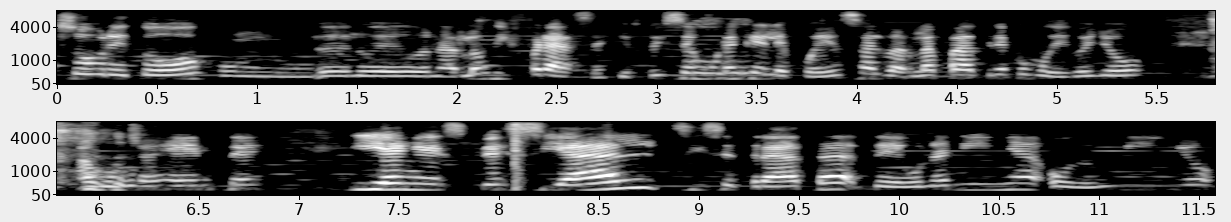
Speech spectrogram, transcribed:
sobre todo con lo de donar los disfraces. Yo estoy segura que le pueden salvar la patria, como digo yo, a mucha gente. Y en especial si se trata de una niña o de un niño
